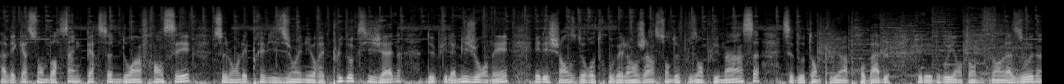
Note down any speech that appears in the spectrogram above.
avec à son bord 5 personnes dont un Français. Selon les prévisions, il n'y aurait plus d'oxygène depuis la mi-journée et les chances de retrouver l'engin sont de plus en plus minces. C'est d'autant plus improbable que les bruits entendus dans la zone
